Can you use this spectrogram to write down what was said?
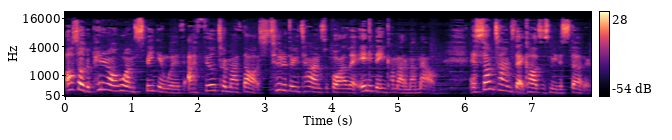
Also, depending on who I'm speaking with, I filter my thoughts two to three times before I let anything come out of my mouth. And sometimes that causes me to stutter.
